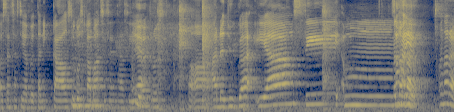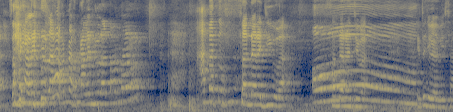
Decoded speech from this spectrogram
uh, Sensasia Botanicals, tuh gue suka banget sih Sensasia. Oh, iya? Terus uh, uh, ada juga yang si um, Sahayu. bentar. Bentar ya? Sahayu. Calendula toner, Calendula toner. apa tuh Sandara Jiwa. oh Sandara jiwa. Itu juga bisa.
